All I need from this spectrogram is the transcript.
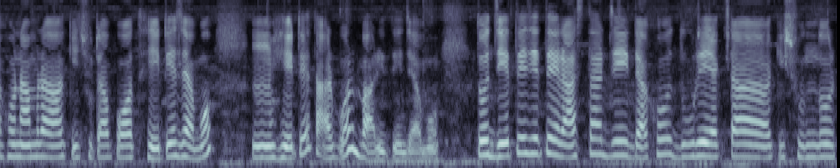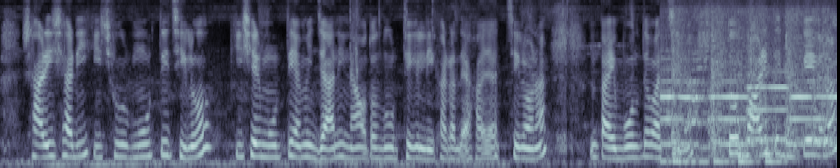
এখন আমরা কিছুটা পথ হেঁটে যাব হেঁটে তারপর বাড়িতে যাব। তো যেতে যেতে রাস্তার যেই দেখো, দূরে একটা কি সুন্দর সারি সারি কিছু মূর্তি ছিল। কিসের মূর্তি আমি জানি না, অত দূর থেকে লেখাটা দেখা যাচ্ছিল না, তাই বলতে পারছি না। তো বাড়িতে ঢুকে গেলাম,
